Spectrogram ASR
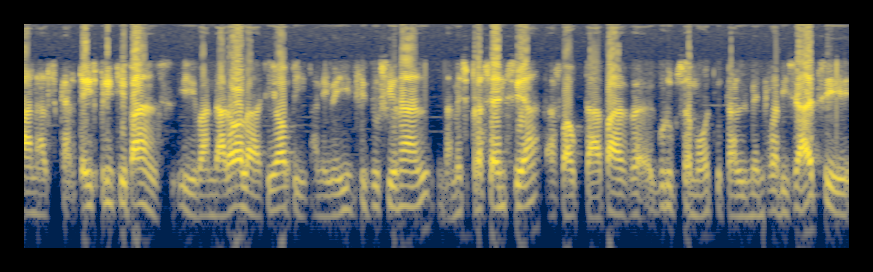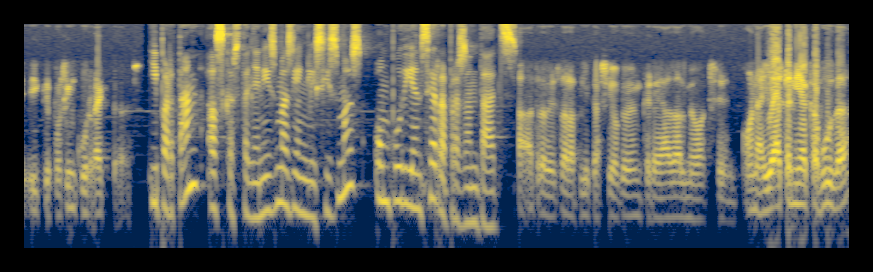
En els cartells principals i banderoles i opi a nivell institucional, de més presència, es va optar per grups de mot totalment revisats i, i que fossin correctes. I, per tant, els castellanismes i anglicismes on podien ser representats? A través de l'aplicació que vam crear del meu accent, on ja tenia cabuda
